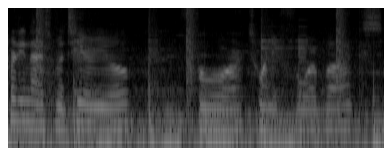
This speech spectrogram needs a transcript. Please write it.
Pretty nice material for 24 bucks.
